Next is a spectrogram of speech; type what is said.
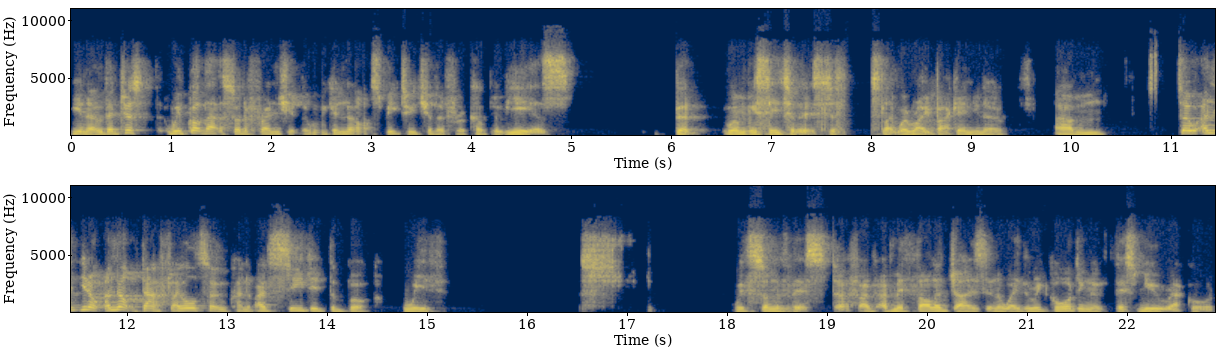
you know they're just we've got that sort of friendship that we cannot speak to each other for a couple of years, but when we see each other, it's just it's like we're right back in. You know. Um, so and you know I'm not daft. I also kind of I've seeded the book with with some of this stuff. I've, I've mythologized in a way the recording of this new record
